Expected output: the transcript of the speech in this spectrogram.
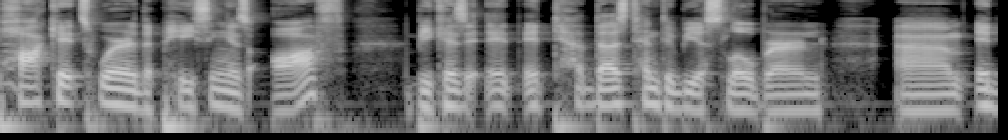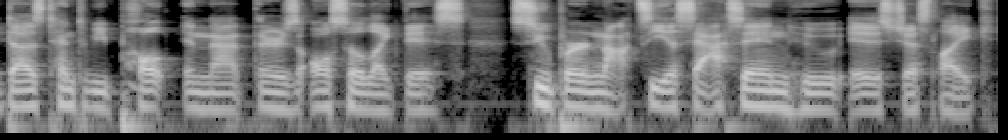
pockets where the pacing is off because it, it t- does tend to be a slow burn. Um, it does tend to be pulp in that there's also like this super Nazi assassin who is just like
